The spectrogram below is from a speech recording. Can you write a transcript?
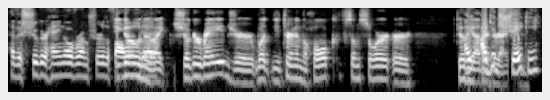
have a sugar hangover. I'm sure the following You go day. into like sugar rage or what? You turn in the Hulk of some sort or go the I, other I get direction. shaky,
